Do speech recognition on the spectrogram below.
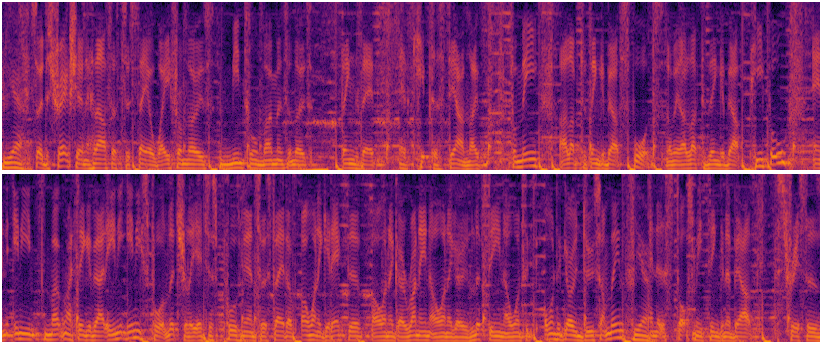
Yeah. so distraction allows us to stay away from those mental moments and those things that have kept us down. Like for me, I love to think about sports. I mean, I love to think about people, and any moment I think about any any sport, literally, it just pulls me into a state of I want to get active. I want to go running. I want to go lifting. I want to I want to go and do something. Yeah. And it stops me thinking about the stresses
